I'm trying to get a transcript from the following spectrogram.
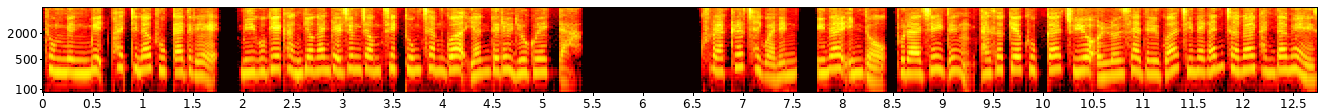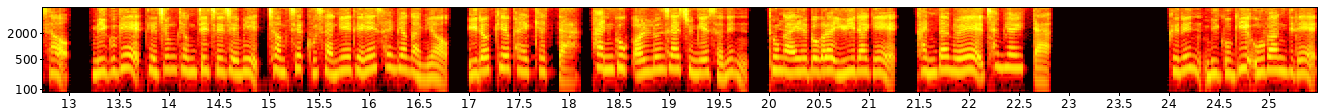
동맹 및 파트너 국가들의 미국의 강경한 대중정책 동참과 연대를 요구했다. 쿠라크 차관은 이날 인도, 브라질 등 다섯 개 국가 주요 언론사들과 진행한 전화 간담회에서 미국의 대중경제 제재 및 정책 구상에 대해 설명하며 이렇게 밝혔다. 한국 언론사 중에서는 동아일보가 유일하게 간담회에 참여했다. 그는 미국이 우방들의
